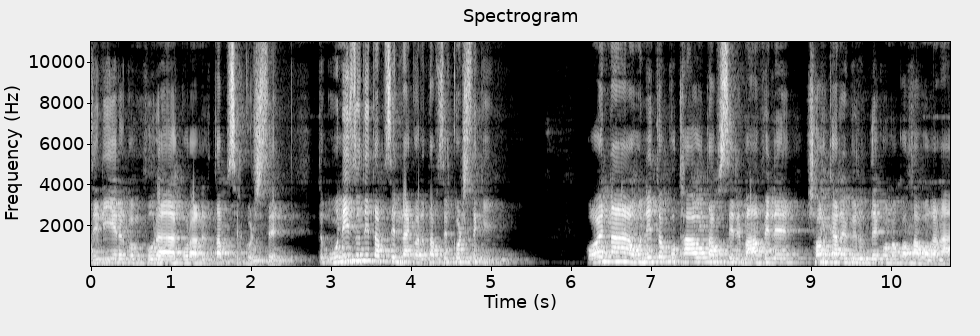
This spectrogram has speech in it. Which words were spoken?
যিনি এরকম পুরা কোরআনের তাপসির করছে। তো উনি যদি তাপসির না করে তাপসির করছে কি? কয় না, উনি তো কোথাও তাপসির মাহফিলে সরকারের বিরুদ্ধে কোনো কথা বলে না।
